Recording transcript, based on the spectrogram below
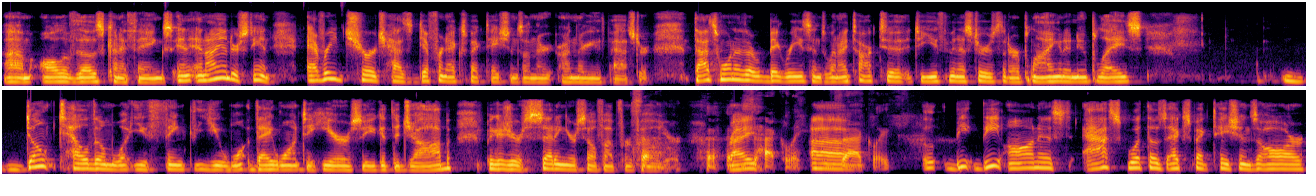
Um, all of those kind of things, and and I understand every church has different expectations on their on their youth pastor. That's one of the big reasons when I talk to to youth ministers that are applying in a new place don't tell them what you think you want they want to hear so you get the job because you're setting yourself up for failure right? Exactly. Uh, exactly be be honest ask what those expectations are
